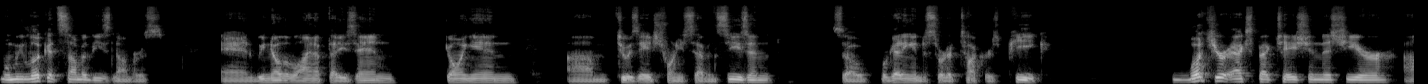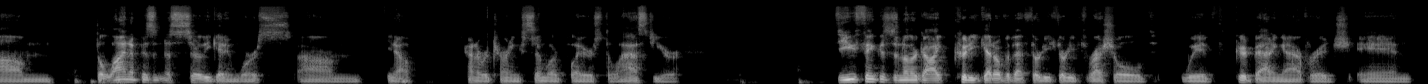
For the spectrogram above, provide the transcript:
when we look at some of these numbers and we know the lineup that he's in going in um, to his age 27 season, so we're getting into sort of Tucker's peak. What's your expectation this year? Um, the lineup isn't necessarily getting worse. Um, you know, kind of returning similar players to last year. Do you think this is another guy? Could he get over that 30 30 threshold with good batting average and,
